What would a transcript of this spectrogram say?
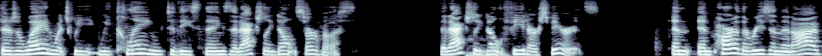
there's a way in which we we cling to these things that actually don't serve us that actually mm-hmm. don't feed our spirits and and part of the reason that I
